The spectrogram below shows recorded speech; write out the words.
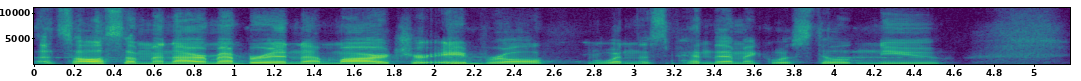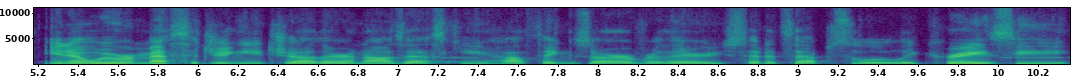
That's awesome. And I remember in uh, March or April when this pandemic was still new, you know, we were messaging each other and I was asking you how things are over there. You said it's absolutely crazy.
